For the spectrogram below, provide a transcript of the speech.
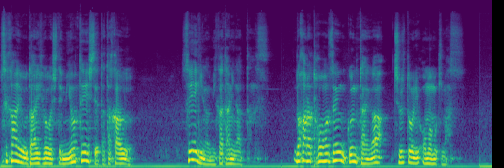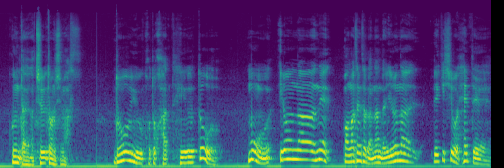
世界を代表して身を挺して戦う正義の味方になったんです。だから当然軍隊が中東に赴きます。軍隊が駐屯します。どういうことかっていうともういろんなね湾岸戦争だなんだいろんな歴史を経て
